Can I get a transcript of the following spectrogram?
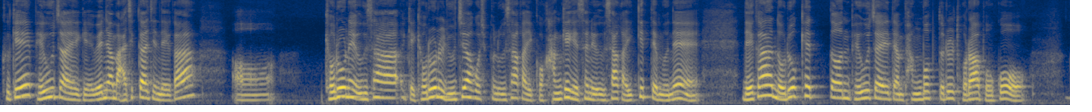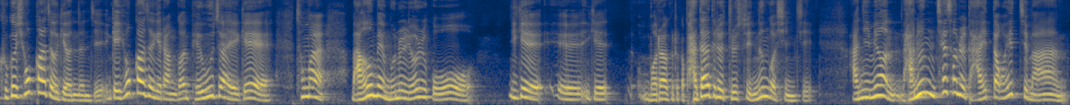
그게 배우자에게 왜냐하면 아직까지 내가 어 결혼의 의사 이렇게 결혼을 유지하고 싶은 의사가 있고 관계 개선의 의사가 있기 때문에 내가 노력했던 배우자에 대한 방법들을 돌아보고 그것이 효과적이었는지. 이게 효과적이란 건 배우자에게 정말 마음의 문을 열고 이게, 이게 뭐라 그럴까, 받아들여 줄수 있는 것인지. 아니면 나는 최선을 다했다고 했지만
